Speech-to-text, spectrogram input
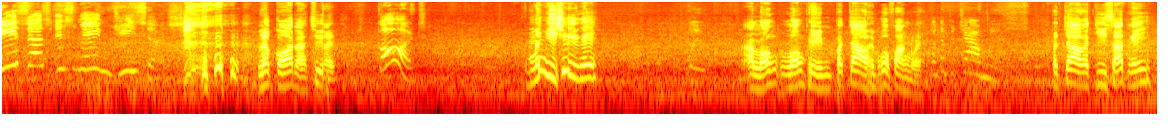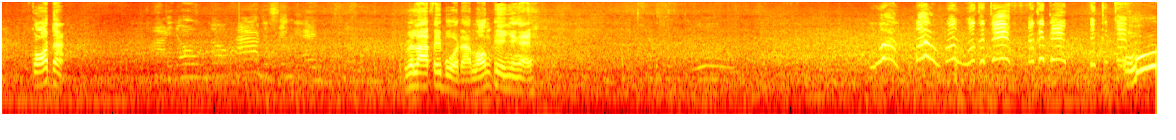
Jesus is named Jesus. แล้วกอดอะชื่ออะไร God. ไม่มีชื่อไง Wait, อะร้องร้องเพลงพระเจ้าให้พ่อฟังหน่อย what the pachow mean? พระเจ้ากับจีซัสไงกอดอะ I don't know how to sing anything. เวลาไปโบสถ์อะร้องเพลงยังไง Whoa, whoa, whoa, look at that! Look at that! Look at that! โอ้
